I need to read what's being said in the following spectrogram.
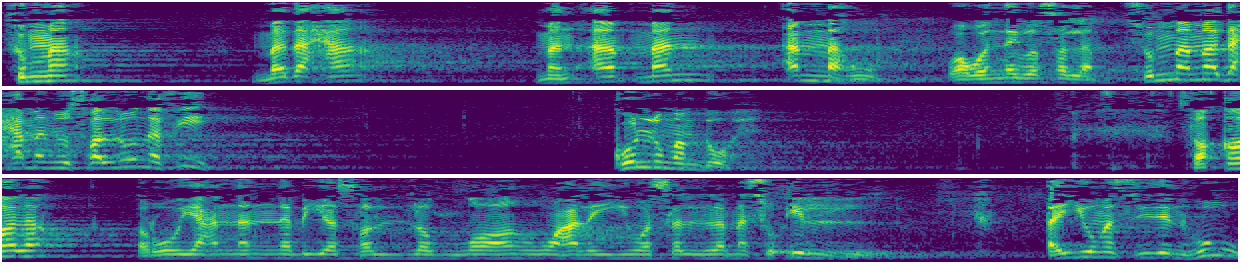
ثم مدح من من أمه. وهو النبي صلى الله عليه وسلم. ثم مدح من يصلون فيه. كل ممدوح. فقال روي عن النبي صلى الله عليه وسلم سئل أي مسجد هو؟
